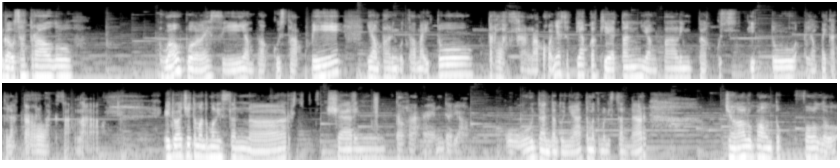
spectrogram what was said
nggak usah terlalu wow boleh sih yang bagus. Tapi yang paling utama itu terlaksana. Pokoknya setiap kegiatan yang paling bagus itu yang baik adalah terlaksana. Itu aja teman-teman listener. Sharing KKN dari aku. Dan tentunya teman-teman listener jangan lupa untuk follow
